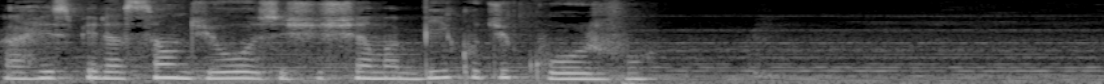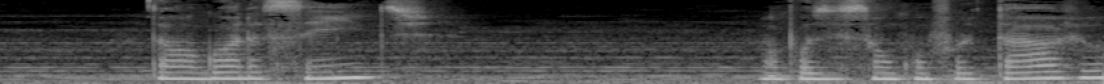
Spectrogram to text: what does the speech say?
A respiração de hoje se chama bico de curvo. Então agora sente uma posição confortável.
